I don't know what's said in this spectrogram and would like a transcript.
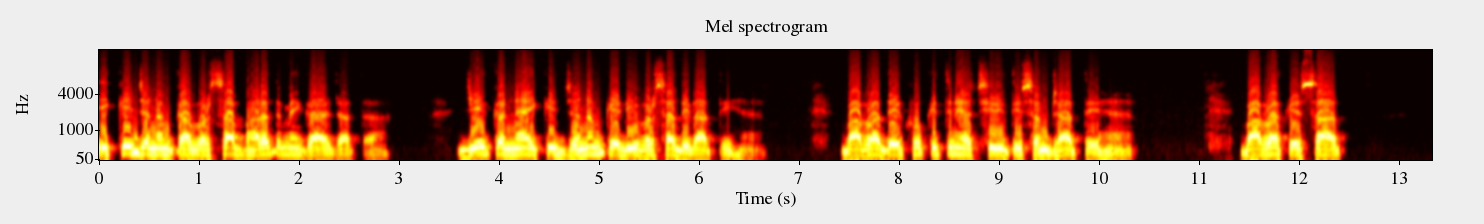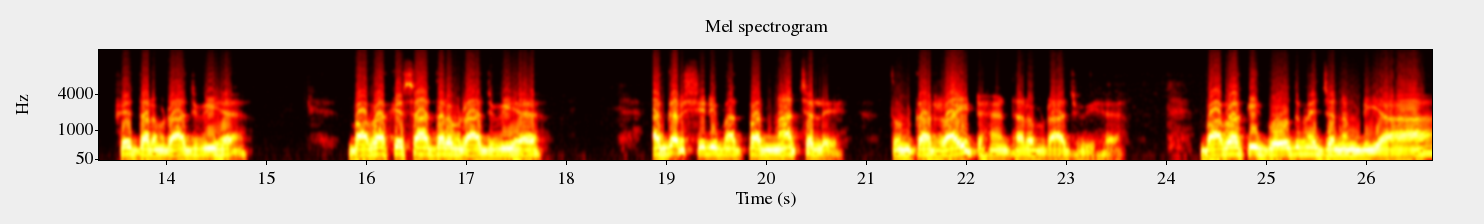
इक्कीस जन्म का वर्षा भारत में गाया जाता। ये कन्या इक्कीस जन्म के लिए वर्षा दिलाती हैं। बाबा देखो कितनी अच्छी रीति समझाते हैं। बाबा के साथ फिर धर्मराज भी है। बाबा के साथ धर्मराज भी है। अगर श्रीमत पर ना चले तो उनका राइट हैंड धर्मराज भी है। बाबा की गोद में जन्म लिया,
